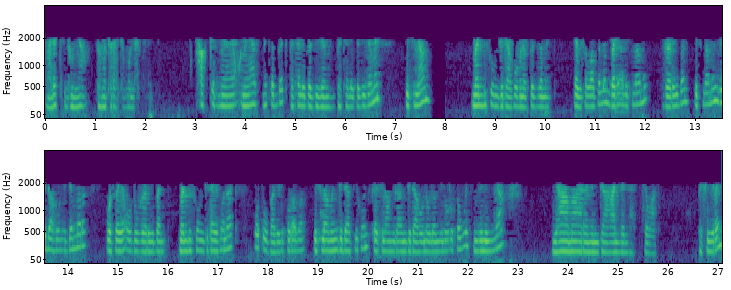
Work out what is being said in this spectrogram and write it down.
ማለት ዱንያ በመከራ የተሞላች ሐቅን መያዝ መጨበጥ በተለይ በዚህ ዘመን በተለይ በዚህ ዘመን ኢስላም መልሶ እንግዳ በሆነበት ዘመን ነቢ ስ ሰለም በዳል ኢስላሙ ገሪበን ኢስላም እንግዳ ሆኖ ጀመረ። ወሰያዑዱ ገሪበን መልሶ እንግዳ ይሆናል። ወጡባ ሊልቁረባ ኢስላም እንግዳ ሲሆን ከእስላም ጋር እንግዳ ሆነው ለሚኖሩ ሰዎች ምንኛ ያማረ ምንዳ አለላቸዋል። በሺረን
